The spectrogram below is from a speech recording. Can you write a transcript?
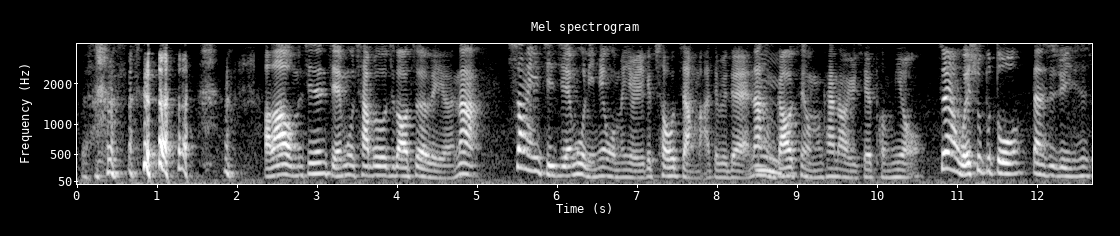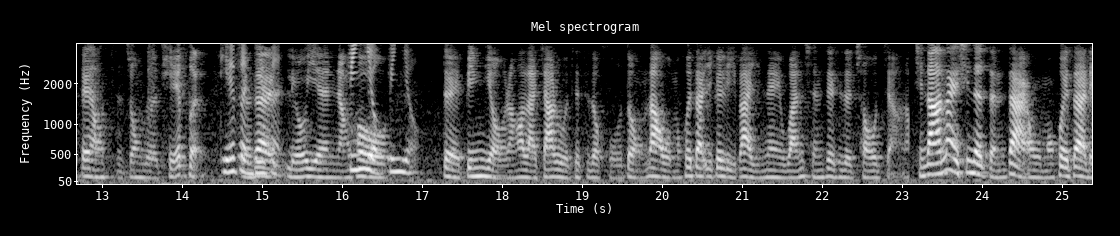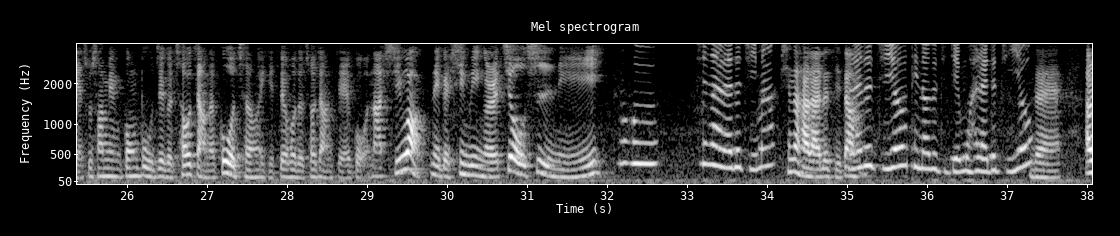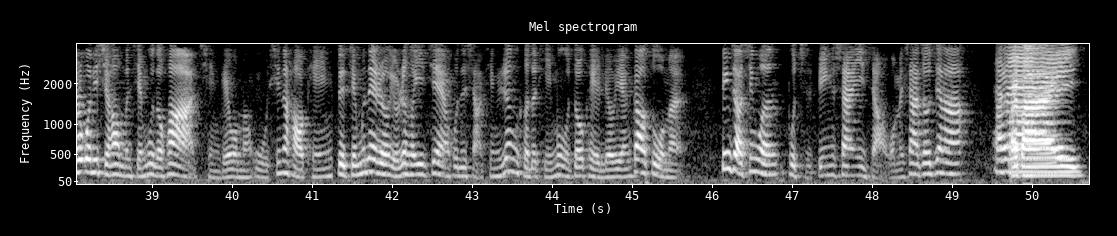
好啦，我们今天节目差不多就到这里了。那上一集节目里面我们有一个抽奖嘛，对不对？那很高兴我们看到有些朋友，虽然为数不多，但是就已经是非常死忠的铁粉，铁粉在留言，然后冰友冰友。对冰友，然后来加入这次的活动。那我们会在一个礼拜以内完成这次的抽奖，请大家耐心的等待。我们会在脸书上面公布这个抽奖的过程以及最后的抽奖结果。那希望那个幸运儿就是你。呜呼，现在还来得及吗？现在还来得及，来得及哦！听到这期节目还来得及哦。对，那如果你喜欢我们节目的话，请给我们五星的好评。对节目内容有任何意见或者想听任何的题目，都可以留言告诉我们。冰角新闻不止冰山一角，我们下周见啦，拜拜。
